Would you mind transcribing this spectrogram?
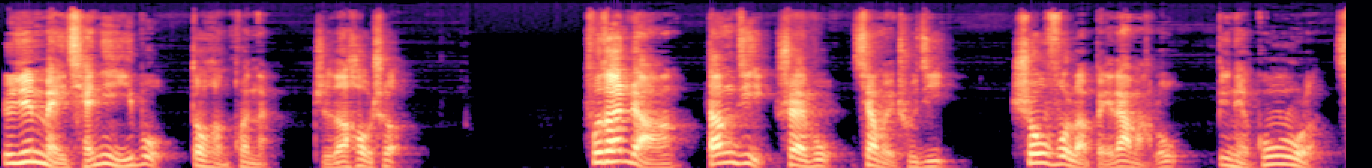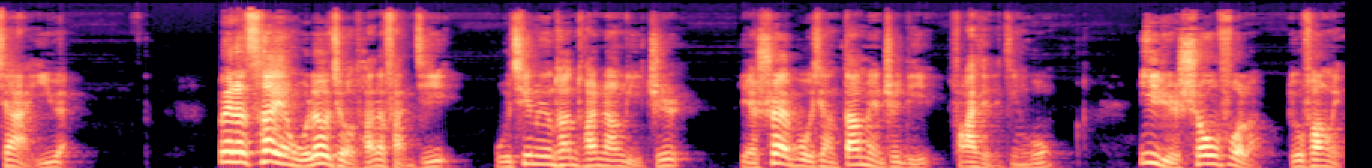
日军每前进一步都很困难，只得后撤。副团长当即率部向北出击，收复了北大马路，并且攻入了湘雅医院。为了策应五六九团的反击，五七零团团长李芝也率部向当面之敌发起了进攻，一举收复了刘芳岭。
